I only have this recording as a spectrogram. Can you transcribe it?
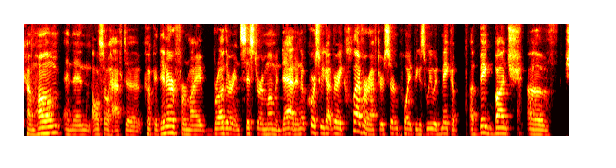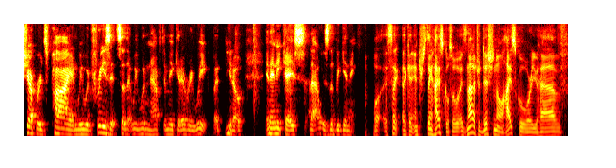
come home and then also have to cook a dinner for my brother and sister and mom and dad. And of course, we got very clever after a certain point because we would make a, a big bunch of shepherd's pie and we would freeze it so that we wouldn't have to make it every week. But, you know, in any case, that was the beginning. Well, it's like, like an interesting high school. So it's not a traditional high school where you have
